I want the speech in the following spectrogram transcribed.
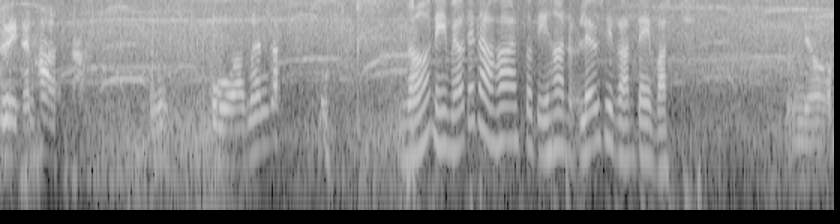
yritän haastaa. Huomenta. No niin, me otetaan haastot ihan löysin ranteen vastaan. Joo.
